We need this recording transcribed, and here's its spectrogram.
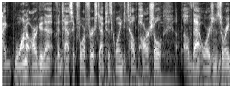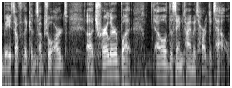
I want to argue that Fantastic Four First Steps is going to tell partial of that origin story based off of the conceptual art uh, trailer, but all at the same time, it's hard to tell.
